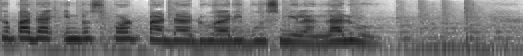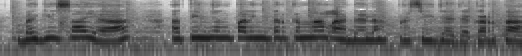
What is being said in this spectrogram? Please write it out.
kepada Indosport pada 2009 lalu. Bagi saya, tim yang paling terkenal adalah Persija Jakarta.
